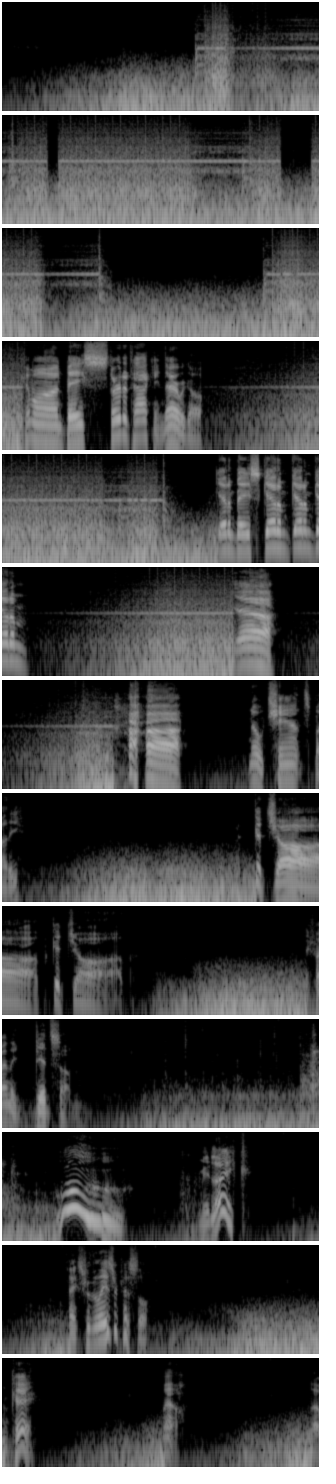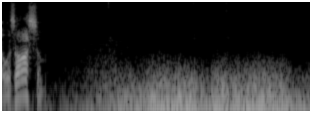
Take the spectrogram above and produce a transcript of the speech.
come on base start attacking there we go Get him, base. Get him, get him, get him. Yeah. Ha ha. No chance, buddy. Good job. Good job. They finally did something. Woo! Me like. Thanks for the laser pistol. Okay. Well. That was awesome.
